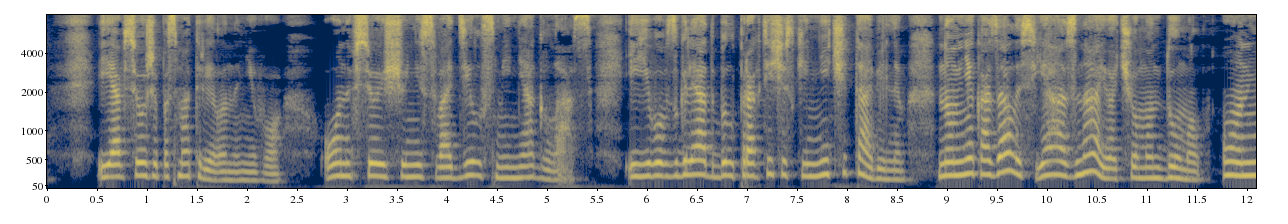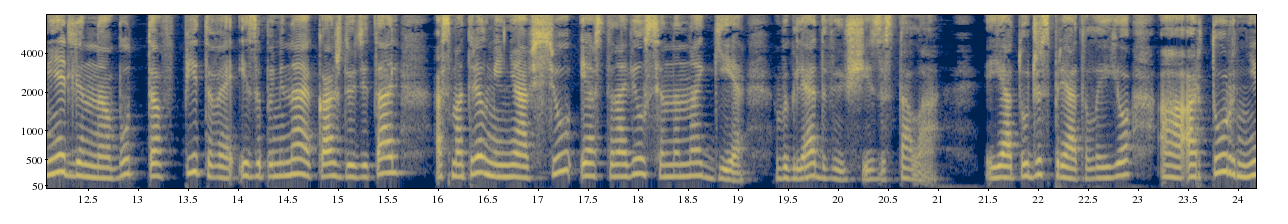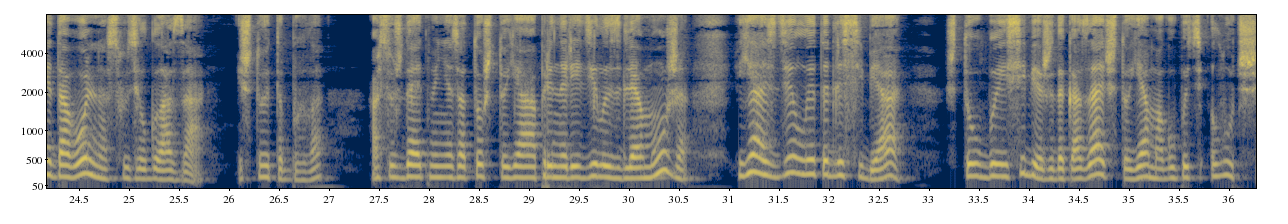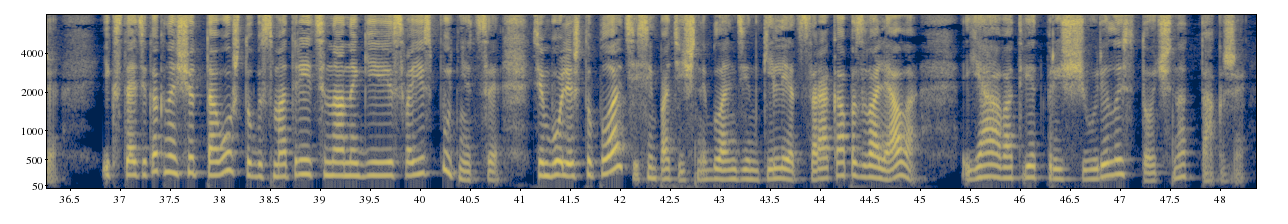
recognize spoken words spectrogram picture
Я все же посмотрела на него. Он все еще не сводил с меня глаз, и его взгляд был практически нечитабельным, но мне казалось, я знаю, о чем он думал. Он медленно, будто впитывая и запоминая каждую деталь, осмотрел меня всю и остановился на ноге, выглядывающей из-за стола. Я тут же спрятала ее, а Артур недовольно сузил глаза. И что это было? Осуждает меня за то, что я принарядилась для мужа? Я сделала это для себя, чтобы себе же доказать, что я могу быть лучше. И, кстати, как насчет того, чтобы смотреть на ноги своей спутницы? Тем более, что платье симпатичной блондинки лет сорока позволяло. Я в ответ прищурилась точно так же.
